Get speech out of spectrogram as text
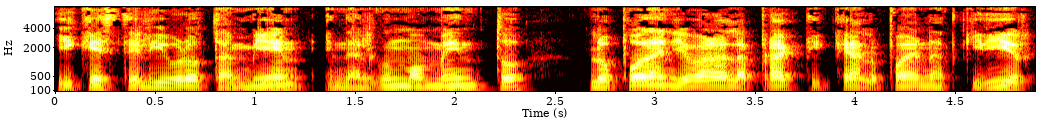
y que este libro también en algún momento lo puedan llevar a la práctica, lo puedan adquirir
